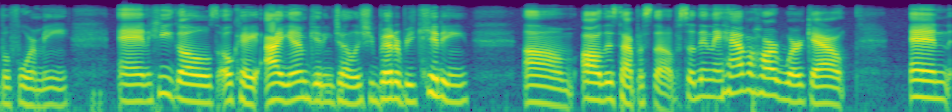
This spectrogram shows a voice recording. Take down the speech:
before me." And he goes, "Okay, I am getting jealous. You better be kidding." Um, all this type of stuff. So then they have a hard workout, and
